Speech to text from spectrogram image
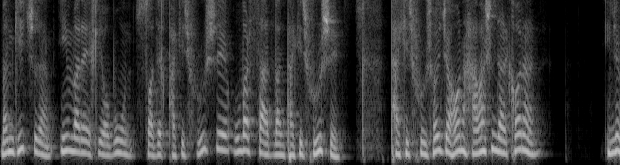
من گیج شدم. این ور خیابون صادق پکیج فروشه اون ور صدوند پکیج فروشه. پکیج فروش های جهان همشون در کارن. اینجا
